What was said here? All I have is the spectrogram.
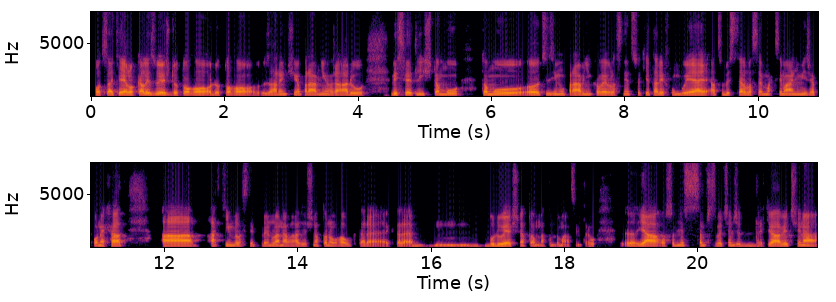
V podstatě je lokalizuješ do toho, do toho zahraničního právního řádu, vysvětlíš tomu, tomu eh, cizímu právníkovi vlastně, co ti tady funguje a co byste vlastně v maximální míře ponechat a, a tím vlastně plynule navážeš na to know-how, které, které buduješ na tom, na tom domácím trhu. Já osobně jsem přesvědčen, že drtivá většina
